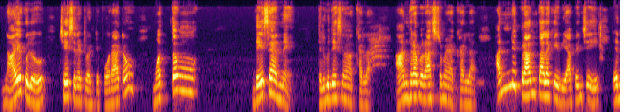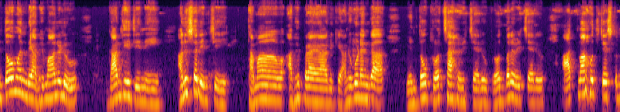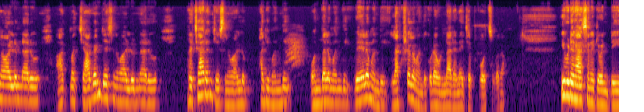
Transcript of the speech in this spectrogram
నాయకులు చేసినటువంటి పోరాటం మొత్తం దేశాన్నే తెలుగుదేశం అక్కర్లా, ఆంధ్ర రాష్ట్రమే అక్కర్లా, అన్ని ప్రాంతాలకి వ్యాపించి ఎంతోమంది అభిమానులు గాంధీజీని అనుసరించి తమ అభిప్రాయానికి అనుగుణంగా ఎంతో ప్రోత్సాహం ఇచ్చారు, ప్రోద్బలం ఇచ్చారు. ఆత్మాహుతి చేసుకున్న వాళ్ళు ఉన్నారు ఆత్మత్యాగం చేసిన వాళ్ళున్నారు. ప్రచారం చేసిన వాళ్ళు పది మంది, వందల మంది, వేల మంది, లక్షల మంది కూడా ఉన్నారనే చెప్పుకోవచ్చు మనం. ఈవిడ రాసినటువంటి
